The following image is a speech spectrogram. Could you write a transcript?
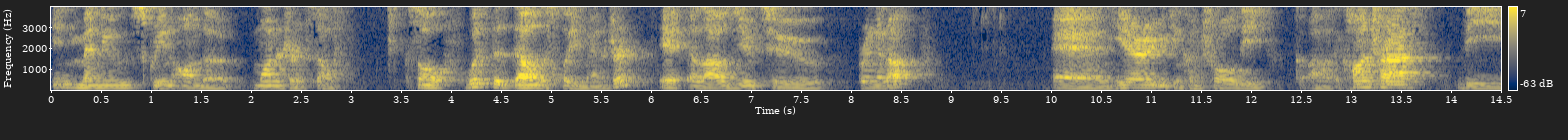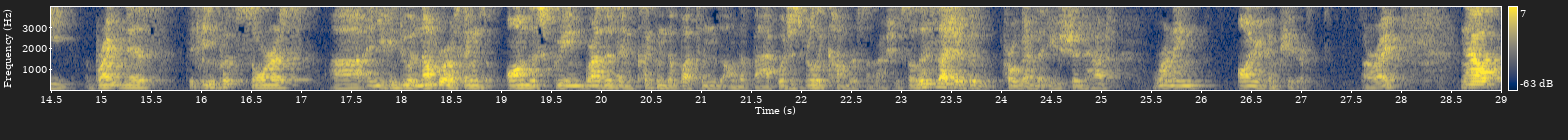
in menu screen on the monitor itself. So with the Dell Display Manager, it allows you to bring it up and here you can control the, uh, the contrast, the brightness, the input source, uh, and you can do a number of things on the screen rather than clicking the buttons on the back, which is really cumbersome actually. So this is actually a good program that you should have running on your computer, all right? Now,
